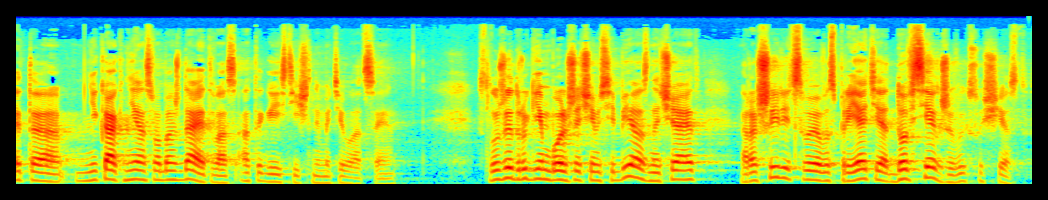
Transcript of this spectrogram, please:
это никак не освобождает вас от эгоистичной мотивации. Служить другим больше, чем себе, означает расширить свое восприятие до всех живых существ.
